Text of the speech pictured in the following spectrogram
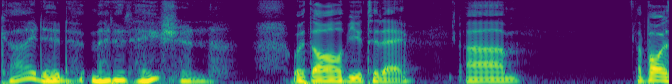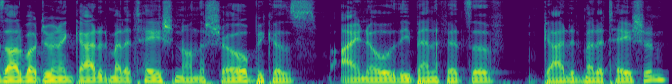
guided meditation with all of you today. Um, I've always thought about doing a guided meditation on the show because I know the benefits of guided meditation.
